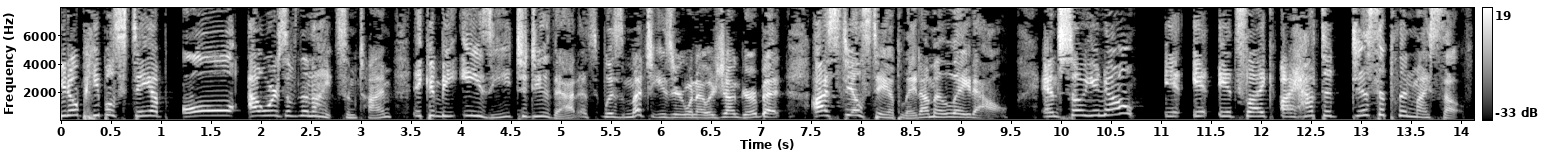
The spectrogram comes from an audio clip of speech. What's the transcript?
You know, people stay up all hours of the night sometime. It can be easy to do that. It was much easier when I was younger, but I still stay up late. I'm a late owl. And so, you know, it, it, it's like I have to discipline myself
